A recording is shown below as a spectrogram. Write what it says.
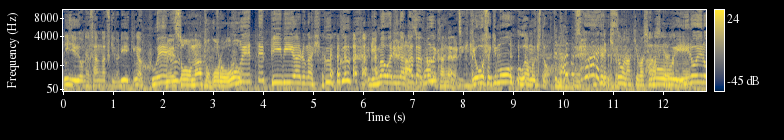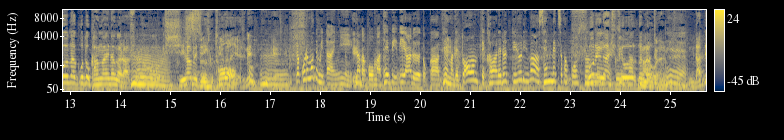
24年3月期の利益が増え増るえそうなところを。増えて PBR が低く 利回りが高く業績も上向きと。だいぶ絞られてきそうな気はしあますけれどものいろいろなことを考えながらそれを調べていくという形ですね。えじゃあこれまでみたいにえなんかこうまあ低 PBR とかテーマでドーンって買われるっていうよりは選別がこう進んでいくが必要だと思う中でだって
